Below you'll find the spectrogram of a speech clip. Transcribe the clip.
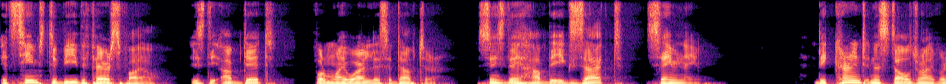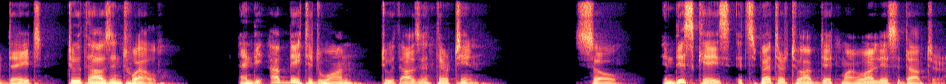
It seems to be the first file is the update for my wireless adapter since they have the exact same name. The current install driver date 2012 and the updated one 2013. So, in this case, it's better to update my wireless adapter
